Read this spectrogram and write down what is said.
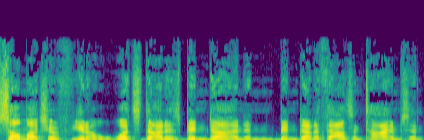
so much of, you know, what's done has been done and been done a thousand times. And,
